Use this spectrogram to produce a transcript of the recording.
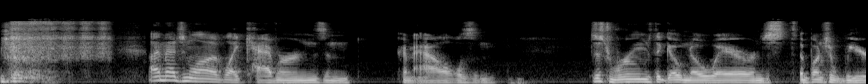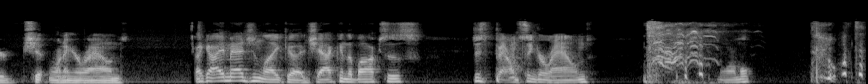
I imagine a lot of like caverns and canals and just rooms that go nowhere and just a bunch of weird shit running around. Like I imagine like uh, Jack in the Boxes just bouncing around. Normal. What the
